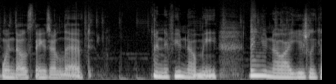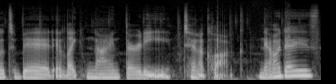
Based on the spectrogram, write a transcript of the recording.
when those things are left and if you know me, then you know I usually go to bed at like 9 30, 10 o'clock. Nowadays,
